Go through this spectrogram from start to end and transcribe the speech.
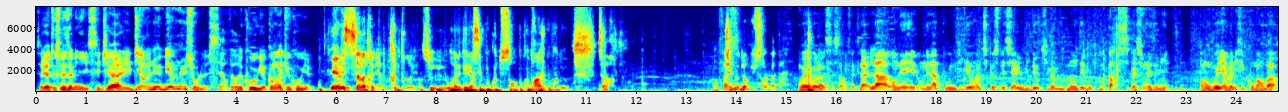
Salut à tous les amis, c'est Dial et bienvenue, bienvenue sur le serveur de Krug. Comment vas-tu Krug? Eh oui, ça va très bien, très très bien. Ce- On avait déversé beaucoup de sang, beaucoup de rage, beaucoup de... Ça va, En face j'aime l'odeur du sang le matin. Ouais voilà, c'est ça en fait. Là, là on, est, on est là pour une vidéo un petit peu spéciale, une vidéo qui va vous demander votre participation les amis. Pendant que vous voyez un magnifique combat en bas.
